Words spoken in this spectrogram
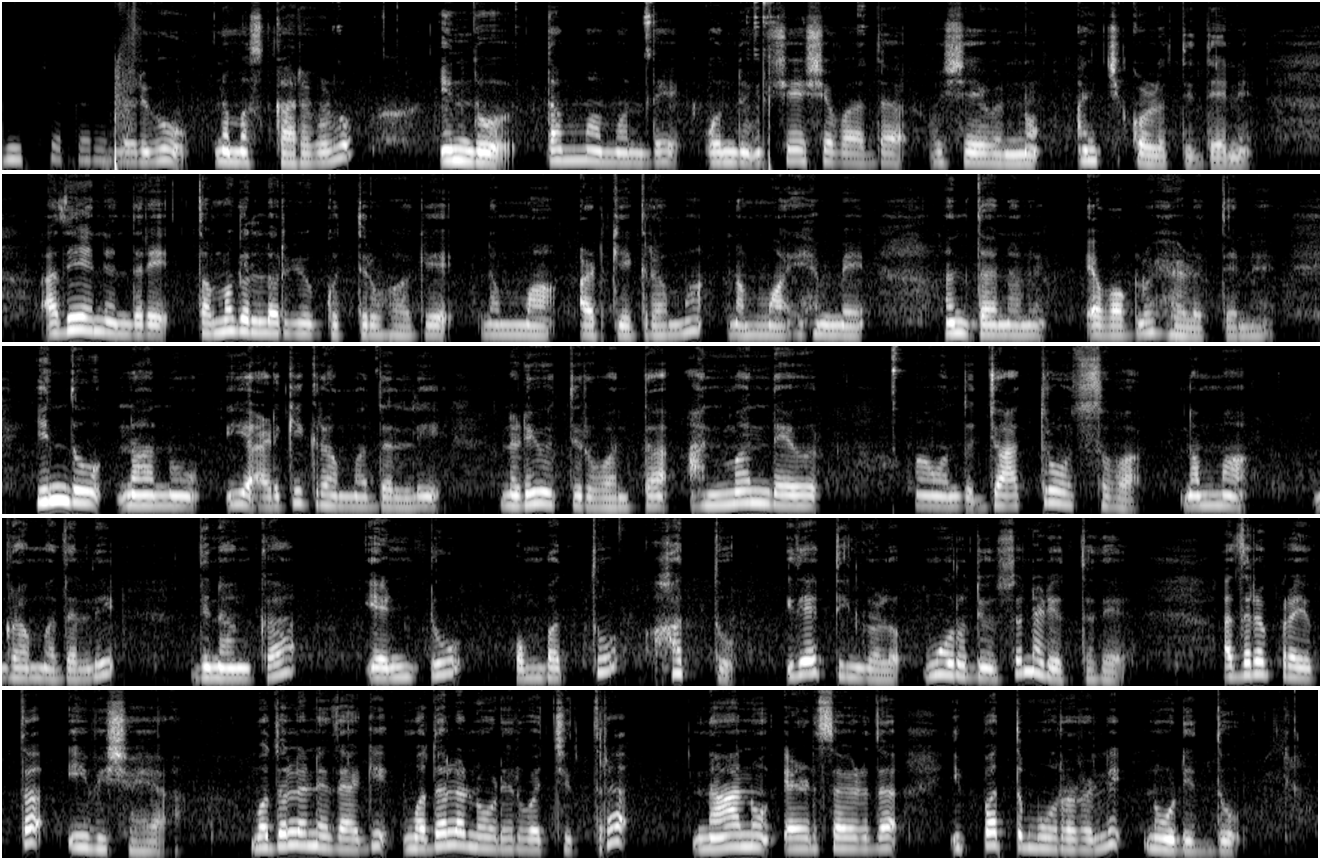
ವೀಕ್ಷಕರೆಲ್ಲರಿಗೂ ನಮಸ್ಕಾರಗಳು. ಇಂದು ತಮ್ಮ ಮುಂದೆ ಒಂದು ವಿಶೇಷವಾದ ವಿಷಯವನ್ನು ಹಂಚಿಕೊಳ್ಳುತ್ತಿದ್ದೇನೆ. ಅದೇನೆಂದರೆ ತಮಗೆಲ್ಲರಿಗೂ ಗೊತ್ತಿರುವ ಹಾಗೆ ನಮ್ಮ ಅಡಿಕೆ ಗ್ರಾಮ, ನಮ್ಮ ಹೆಮ್ಮೆ ಅಂತ ನಾನು ಯಾವಾಗಲೂ ಹೇಳುತ್ತೇನೆ. ಇಂದು ನಾನು ಈ ಅಡಿಕೆ ಗ್ರಾಮದಲ್ಲಿ ನಡೆಯುತ್ತಿರುವಂಥ ಹನುಮಾನ್ ದೇವ್ರ ಒಂದು ಜಾತ್ರೋತ್ಸವ ನಮ್ಮ ಗ್ರಾಮದಲ್ಲಿ ದಿನಾಂಕ ಎಂಟು ಒಂಬತ್ತು, ಹತ್ತು. ಇದೇ ತಿಂಗಳು ಮೂರು ದಿವಸ ನಡೆಯುತ್ತದೆ. ಅದರ ಪ್ರಯುಕ್ತ ಈ ವಿಷಯ. ಮೊದಲನೇದಾಗಿ ಮೊದಲ ನೋಡಿರುವ ಚಿತ್ರ ನಾನು ಎರಡು ಸಾವಿರದ ಇಪ್ಪತ್ತ್ಮೂರರಲ್ಲಿ ನೋಡಿದ್ದು.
